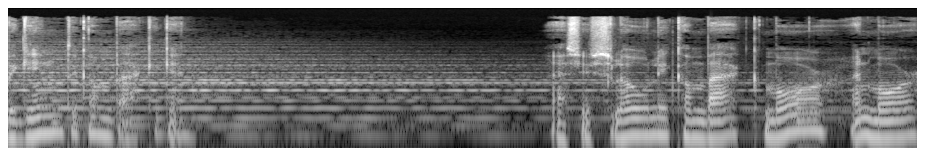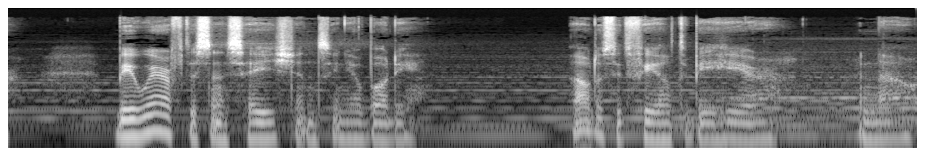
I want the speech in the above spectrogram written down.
begin to come back again. As you slowly come back more and more, be aware of the sensations in your body. How does it feel to be here and now?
